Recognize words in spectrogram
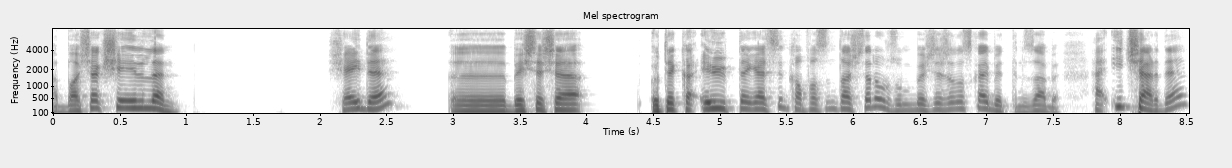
Başakşehir'le şey de e, Beşiktaş'a öteki Eyüp'te gelsin kafasını taşlara vursun. Bu Beşiktaş'a nasıl kaybettiniz abi? Ha, içeride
